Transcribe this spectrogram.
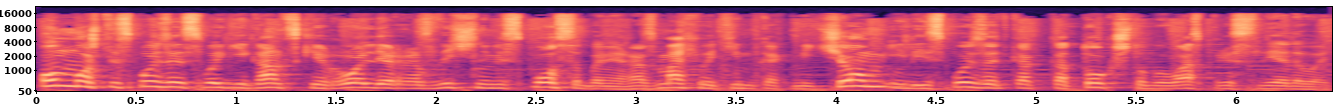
Он может использовать свой гигантский роллер различными способами, размахивать им как мечом или использовать как каток, чтобы вас преследовать.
